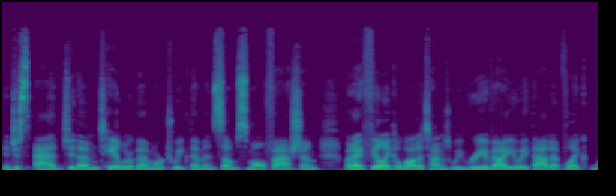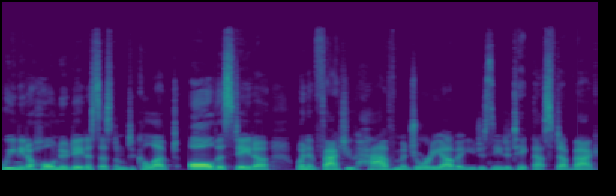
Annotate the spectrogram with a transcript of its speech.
and just add to them, tailor them, or tweak them in some small fashion. But I feel like a lot of times we reevaluate that of like, we need a whole new data system to collect all this data when in fact you have majority of it. You just need to take that step back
